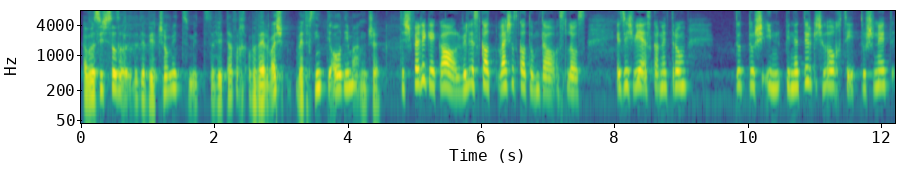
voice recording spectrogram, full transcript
Aber es ist so, der wird schon mit, mit der wird einfach, aber wer, weißt, wer sind die, all die Menschen? Das ist völlig egal, weil es geht, weißt, es geht um das. Los. Es ist wie, es geht nicht darum, du tust in, bei einer türkischen Hochzeit tust du nicht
